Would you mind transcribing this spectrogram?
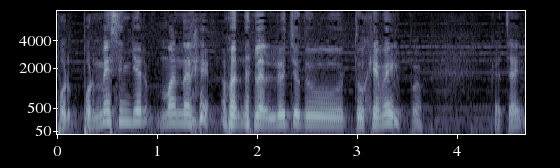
por, por Messenger, mándale, mándale al Lucho tu, tu Gmail, pues. ¿Cachai?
